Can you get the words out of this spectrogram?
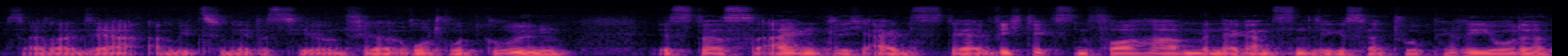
Das ist also ein sehr ambitioniertes Ziel. Und für Rot-Rot-Grün ist das eigentlich eines der wichtigsten Vorhaben in der ganzen Legislaturperiode,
